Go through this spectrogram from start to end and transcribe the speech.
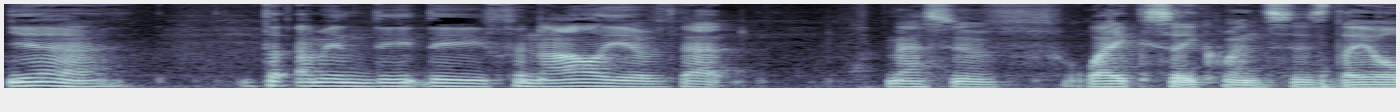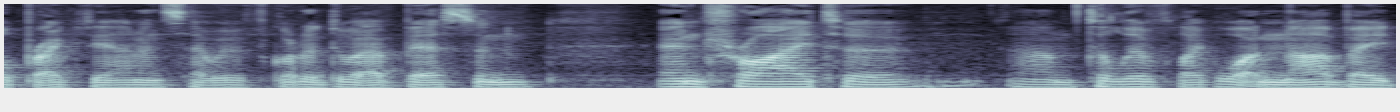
yeah. The, I mean, the the finale of that massive wake sequence is they all break down and say we've got to do our best and and try to um, to live like Watanabe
